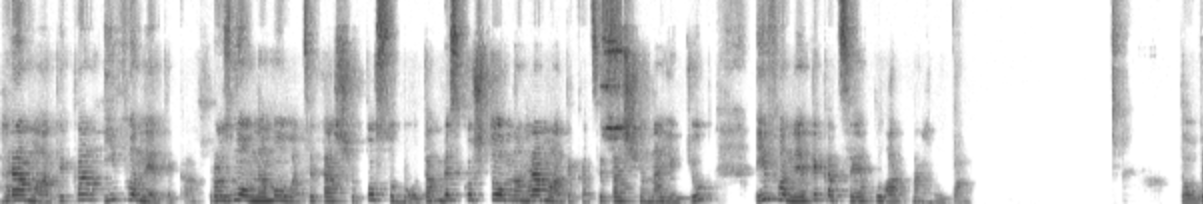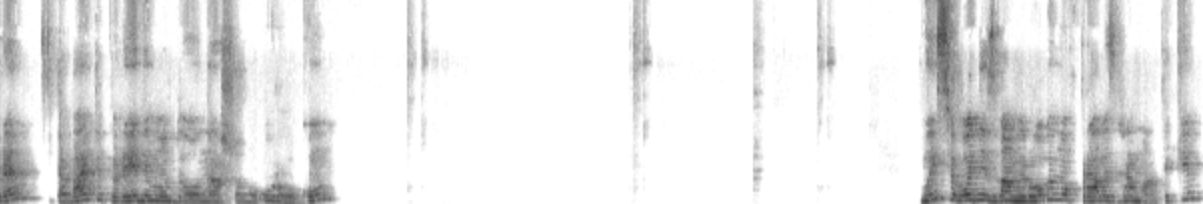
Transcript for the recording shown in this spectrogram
граматика і фонетика. Розмовна мова це та, що по суботам безкоштовна, граматика це та, що на YouTube, і фонетика це платна група. Добре, давайте перейдемо до нашого уроку. Ми сьогодні з вами робимо вправи з граматики.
